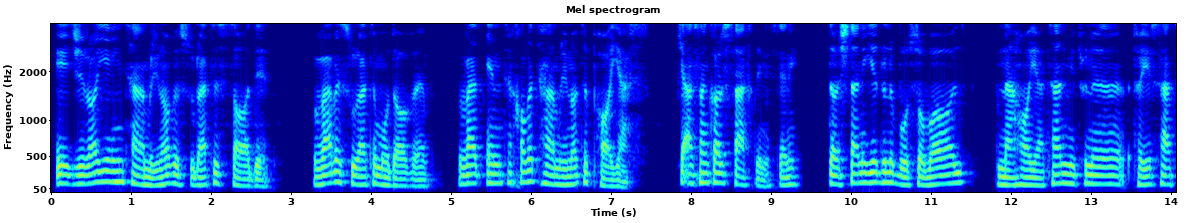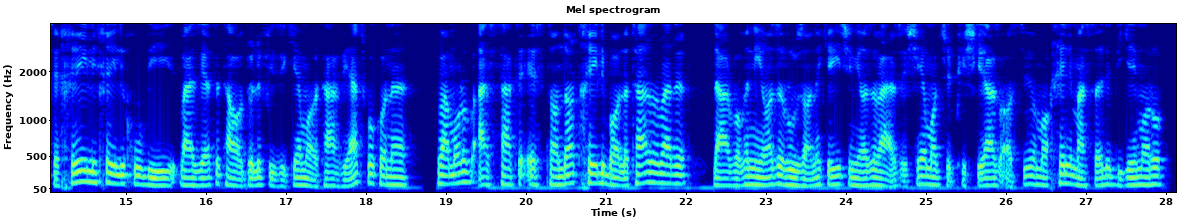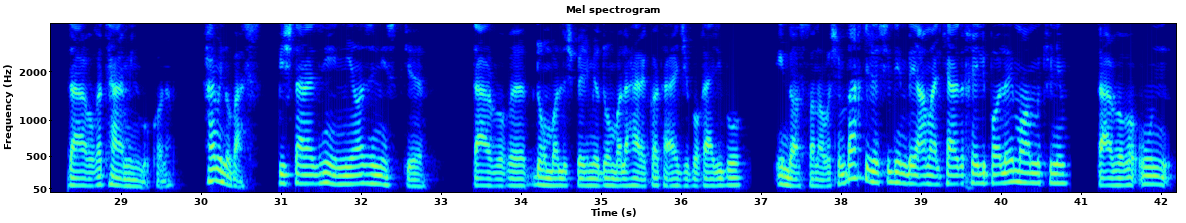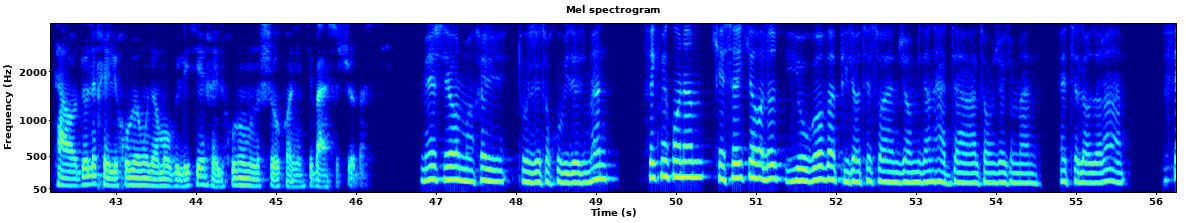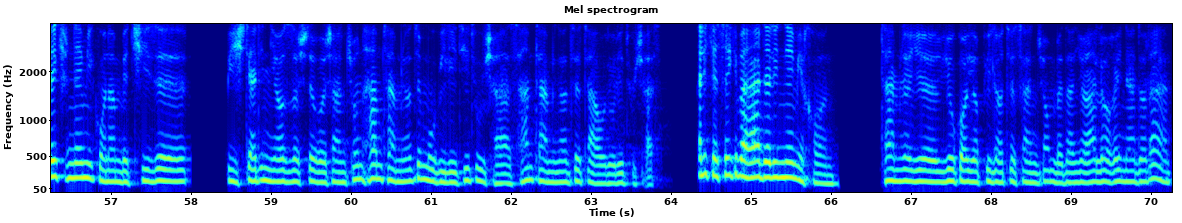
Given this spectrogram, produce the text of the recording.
اجرای این تمرینا به صورت ساده و به صورت مداوم و انتخاب تمرینات پایست که اصلا کار سختی نیست. یعنی داشتن یه دونه بوسوبال نهایتا می‌تونه تا یه سطح خیلی خیلی خوبی وضعیت تعادل فیزیکی ما رو تقویت بکنه و ما رو از سطح استاندارد خیلی بالاتر ببره. در واقع نیاز روزانه که هیچ نیاز ورزشی ما چه پیشگیری از آسیب ما خیلی مسائل دیگه ما رو در واقع تأمین بکنه. همینو بس. بیشتر از این نیازی نیست که در واقع دنبالش بریم یا دنبال حرکات عجیب و غریب و این داستان ها باشیم. وقتی رسیدیم به عمل کرده خیلی بالای ما هم می‌تونیم در واقع اون تعادل خیلی خوبمون یا موبیلیتی خیلی خوبمون رو شو کنیم که بحثش جداست. مرسی آرمان خیلی توضیحات خوبی دادی. من فکر می‌کنم کسایی که حالا یوگا و پیلاتس رو انجام میدن حداقل تا اونجا که من اطلاع دارم فکر نمی کنم به چیز بیشتری نیاز داشته باشن چون هم تمرینات موبیلیتی توش هست هم تمرینات تعادلی توش هست. ولی کسایی که به هر دلیل نمی‌خوان تمرین یوگا یا پیلاتس انجام بدن یا علاقه ندارن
